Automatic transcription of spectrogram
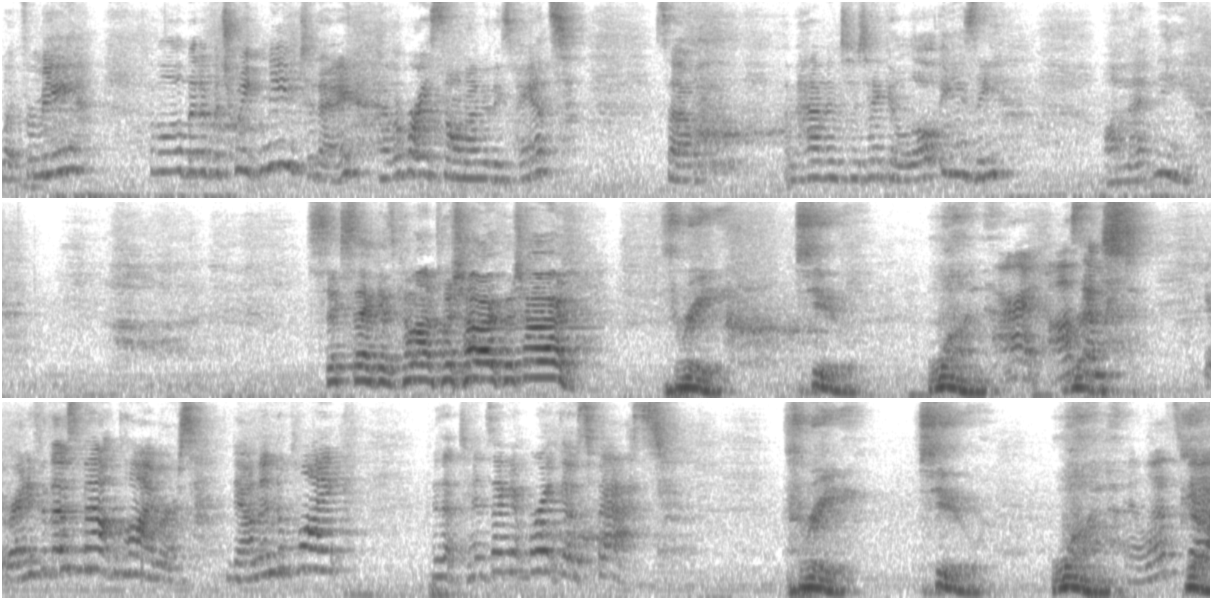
Look, for me, I have a little bit of a tweaked knee today. I have a brace on under these pants. So I'm having to take it a little easy on that knee. Six seconds. Come on, push hard, push hard. Three, two, one. All right, awesome. Rest. Get ready for those mountain climbers. Down into plank. And that 10 second break goes fast. Three, two, one. And let's Go. go.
